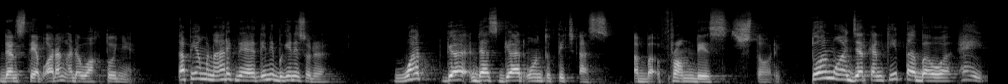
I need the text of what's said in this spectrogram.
dan setiap orang ada waktunya tapi yang menarik dari ayat ini begini saudara what God, does God want to teach us about from this story Tuhan mau ajarkan kita bahwa hey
